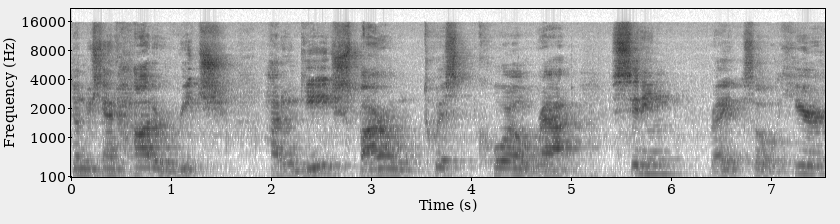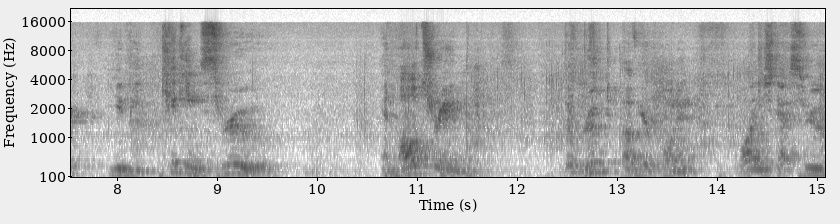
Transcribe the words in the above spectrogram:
to understand how to reach, how to engage, spiral, twist, coil, wrap, sitting, right? So here you'd be kicking through and altering the root of your opponent while you step through.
